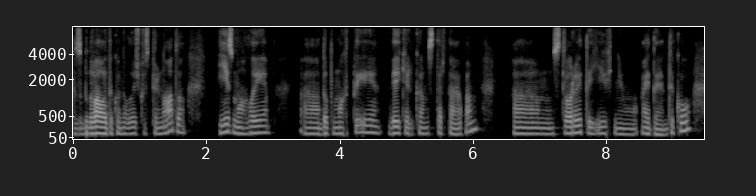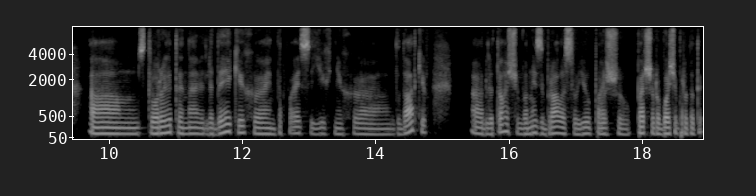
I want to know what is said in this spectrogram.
збудували таку невеличку спільноту і змогли, допомогти декільком стартапам, створити їхню айдентику, створити навіть для деяких, е, інтерфейси їхніх, е, додатків, для того, щоб вони зібрали свою першу перший робочий прототип.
